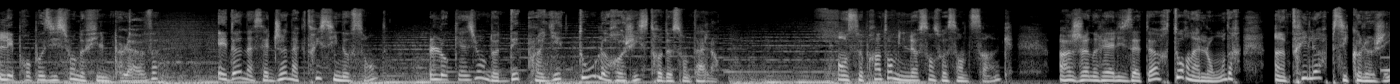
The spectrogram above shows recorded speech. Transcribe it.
Les propositions de films pleuvent et donnent à cette jeune actrice innocente l'occasion de déployer tout le registre de son talent. En ce printemps 1965, un jeune réalisateur tourne à Londres un thriller psychologique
